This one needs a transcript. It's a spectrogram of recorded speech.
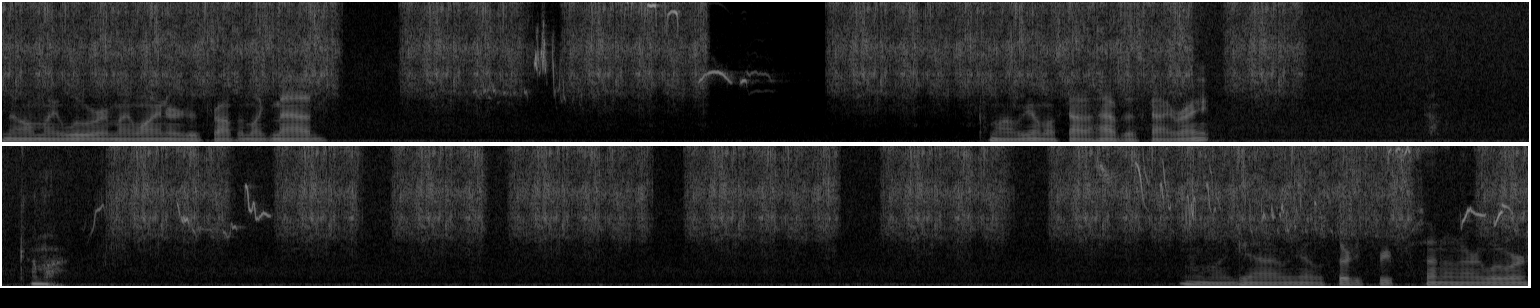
No, my lure and my line are just dropping like mad. Come on, we almost gotta have this guy, right? Come on. Oh my god, we got a 33% on our lure.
